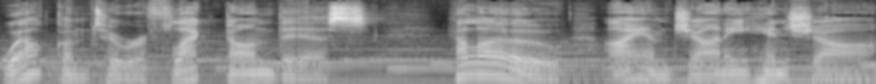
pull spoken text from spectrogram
Welcome to Reflect on This. Hello, I am Johnny Hinshaw.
